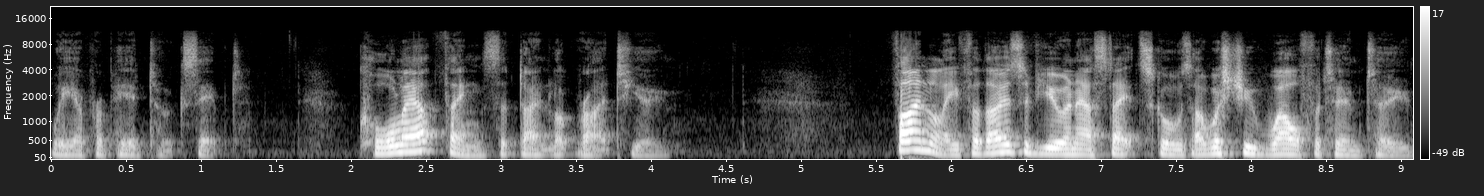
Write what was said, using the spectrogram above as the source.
we are prepared to accept. Call out things that don't look right to you. Finally, for those of you in our state schools, I wish you well for term two.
